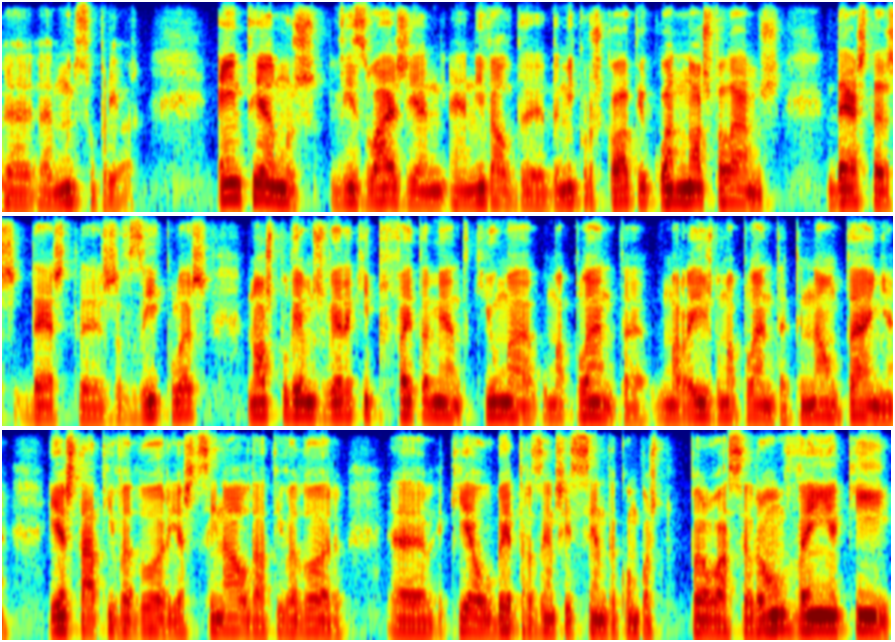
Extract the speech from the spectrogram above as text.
uh, muito superior. Em termos visuais e a, a nível de, de, microscópio, quando nós falamos destas, destas vesículas, nós podemos ver aqui perfeitamente que uma, uma planta, uma raiz de uma planta que não tenha este ativador, este sinal de ativador uh, que é o B360 composto pelo Aceleron, vem aqui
